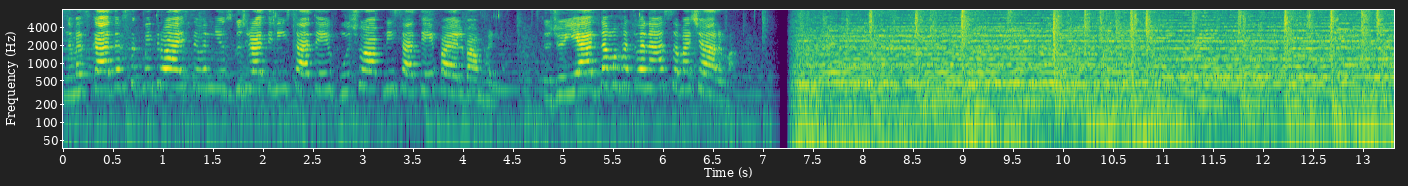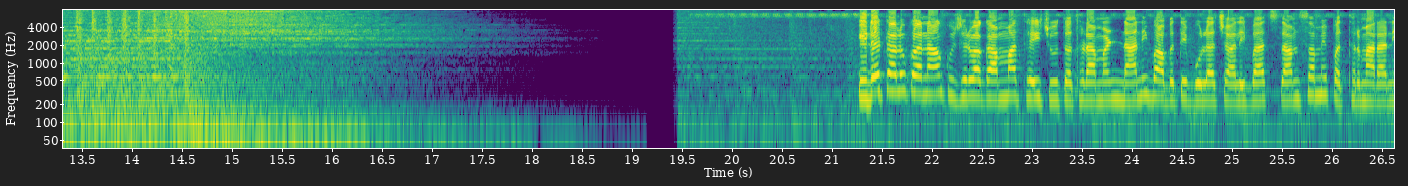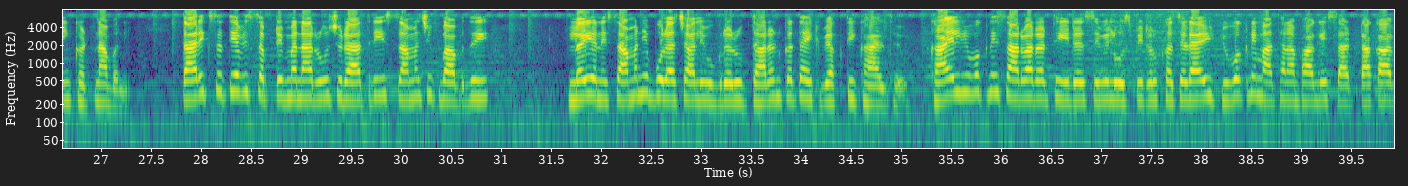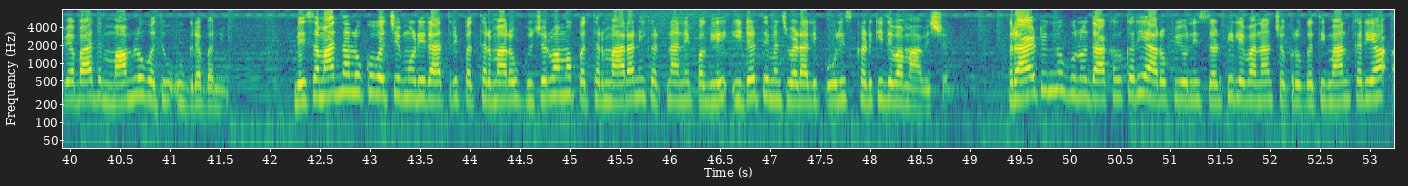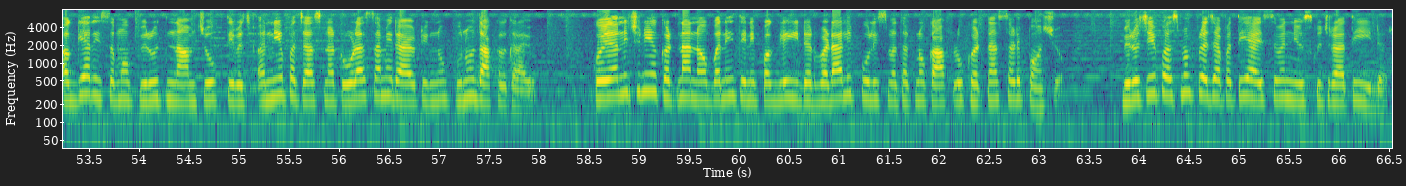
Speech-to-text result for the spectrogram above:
નમસ્કાર દર્શક મિત્રો, આઈ સેવન ન્યૂઝ ગુજરાતીની સાથે, હું છું આપની સાથે પાયલ બામણી. તો જોઈએ આજના મહત્વના સમાચારમાં. ઈડર તાલુકાના ગુજરવા ગામમાં થઈ જૂથ અથડામણ, નાની બાબતે બોલાચાલી બાદ સામસામે પથ્થરમારાની ઘટના બની. તારીખ સત્યાવીસ સપ્ટેમ્બરના રોજ રાત્રિ સામાજિક બાબતે લઈ અને સામાન્ય બોલાચાલી ઉગ્ર રૂપ ધારણ કરતા એક વ્યક્તિ ઘાયલ થયો. ઘાયલ યુવકને સારવાર અર્થે ઈડર સિવિલ હોસ્પિટલ ખસેડાયો. યુવકને માથાના ભાગે સાત ટાંકા આવ્યા બાદ મામલો વધુ ઉગ્ર બન્યો. બે સમાજના લોકો વચ્ચે મોડી રાત્રે પથ્થરમારો ગુજરવામાં પથ્થરમારાની ઘટનાને પગલે ઈડર તેમજ વડાલી પોલીસ ખડકી દેવામાં આવી છે. રાયોટિંગનો ગુનો દાખલ કરી આરોપીઓની ઝડપી લેવાના ચક્રો ગતિમાન કર્યા. અગિયાર ઇસમો વિરુદ્ધ નામજોગ તેમજ અન્ય પચાસના ટોળા સામે રાયોટિંગનો ગુનો દાખલ કરાયો. કોઈ અનિચ્છનીય ઘટના ન બને તેને પગલે ઈડર વડાલી પોલીસ મથકનો કાફલો ઘટના સ્થળે પહોંચ્યો. Bureau chief Hasmukh Prajapati I seven news Gujarati Idar.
